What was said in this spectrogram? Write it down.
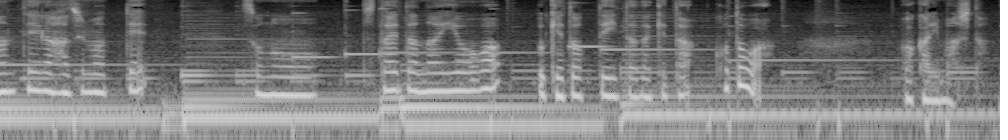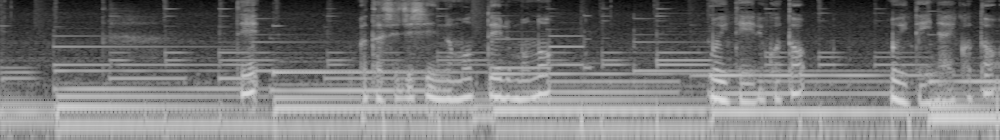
鑑定が始まってその伝えた内容は受け取っていただけたことは分かりました。で私自身の持っているもの向いていること向いていないこと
